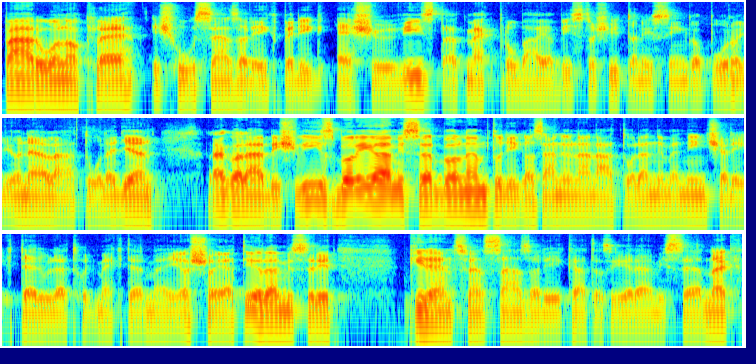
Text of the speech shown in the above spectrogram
párolnak le, és 20% pedig esővíz, tehát megpróbálja biztosítani Szingapur, hogy önellátó legyen, legalábbis vízből, élelmiszerből nem tud igazán önellátó lenni, mert nincs elég terület, hogy megtermelje a saját élelmiszerét, 90%-át az élelmiszernek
